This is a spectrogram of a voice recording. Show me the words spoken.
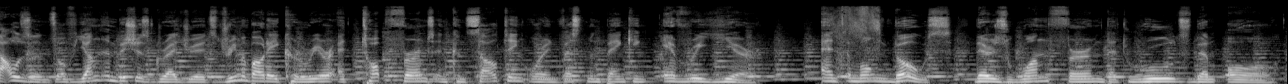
thousands of young ambitious graduates dream about a career at top firms in consulting or investment banking every year. And among those, there is one firm that rules them all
